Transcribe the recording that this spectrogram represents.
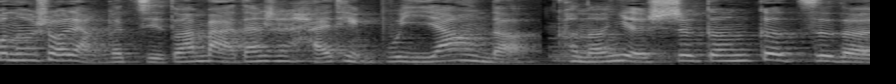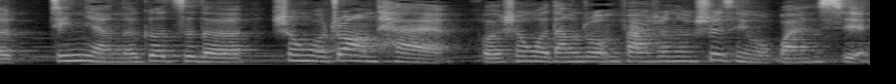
不能说两个极端吧，但是还挺不一样的，可能也是跟各自的今年的各自的生活状态和生活当中发生的事情有关系。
